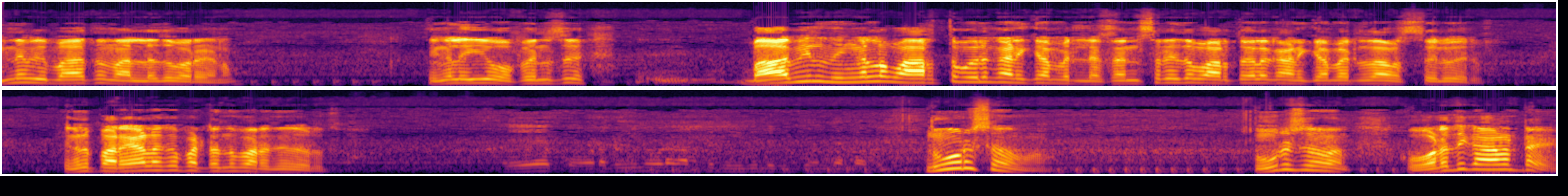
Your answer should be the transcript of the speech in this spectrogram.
ഇന്ന വിഭാഗത്തെ നല്ലത് പറയണം. നിങ്ങൾ ഈ ഒഫൻസ് ഭാവിയിൽ നിങ്ങളുടെ വാർത്ത പോലും കാണിക്കാൻ പറ്റില്ല സെൻസർ ചെയ്ത വാർത്തകൾ കാണിക്കാൻ പറ്റുന്ന അവസ്ഥയിൽ വരും. നിങ്ങൾ പറയാനൊക്കെ പെട്ടെന്ന് പറഞ്ഞു തീർത്തു. നൂറ് ശതമാനം. നൂറ് ശതമാനം. കോടതി കാണട്ടെ.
